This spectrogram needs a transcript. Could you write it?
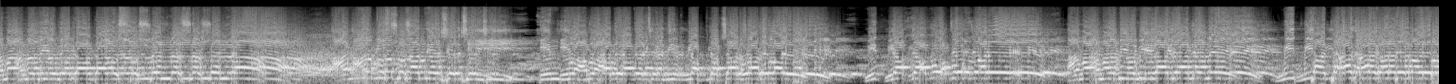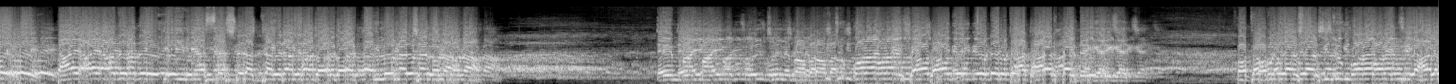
আমার নবীর কথা তারা শুনবেন না শুনবেন না। আমিও তো শোনাতে এসেছি। কিন্তু আপনাদের কাছে মিথ্যা প্রচার হতে পারে। মিথ্যা খবর হতে পারে। আমার নবীর বিলাদে আজমে মিথ্যা ঢাকা লাগাতে পারে। তাই আমাদের এই মেসেজটা দিয়ে রাখা দরকার। ছিল না ছিল না। এই মাইক চলছে না বাবা। কিছু করার নেই সব ভিডিওতে ঢাকার কেটে গেছে। কথা বলে আসছে কিছু করার নেই। হালে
